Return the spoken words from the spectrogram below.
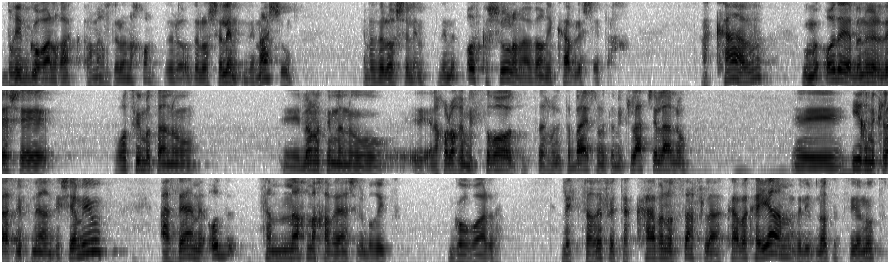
ברית גורל רק, אני אומר, זה לא נכון, זה לא, זה לא שלם, זה משהו, אבל זה לא שלם. זה מאוד קשור למעבר מקו לשטח. הקו הוא מאוד היה בנוי על זה שרודפים אותנו, אה, לא נותנים לנו, אנחנו לא יכולים לשרוד, צריך את הבית שלנו, את המקלט שלנו, אה, עיר מקלט מפני האנטישמיות, אז זה היה מאוד צמח מהחוויה של ברית גורל. לצרף את הקו הנוסף לקו הקיים ולבנות את הציונות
